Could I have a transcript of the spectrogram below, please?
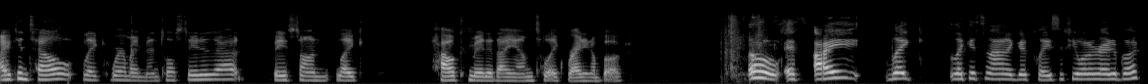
I can tell like where my mental state is at based on like how committed I am to like writing a book. Oh, if I like like it's not a good place if you want to write a book.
